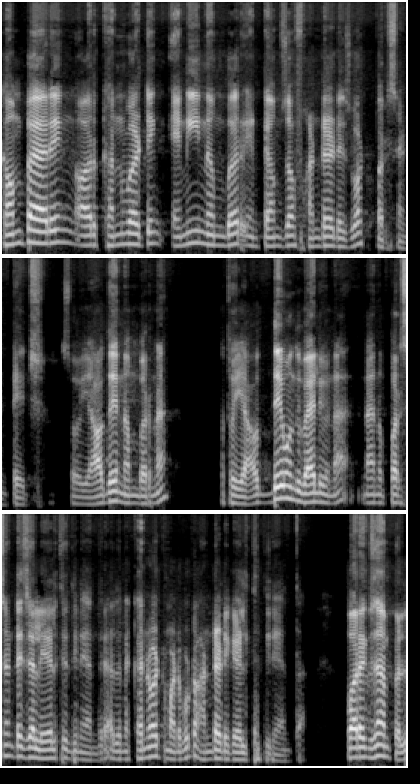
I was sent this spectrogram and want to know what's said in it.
comparing or converting any number in terms of hundred is what percentage so ಯಾವುದೇ ನಂಬರ್ನ ಅಥವಾ ಯಾವುದೇ ಒಂದು ವ್ಯಾಲ್ಯೂನ ನಾನು ಪರ್ಸೆಂಟೇಜ್ ಅಲ್ಲಿ ಹೇಳ್ತಿದ್ದೀನಿ ಅಂದ್ರೆ ಅದನ್ನ ಕನ್ವರ್ಟ್ ಮಾಡ್ಬಿಟ್ಟು ಹಂಡ್ರೆಡ್ಗೆ ಹೇಳ್ತಿದ್ದೀನಿ ಅಂತ. ಫಾರ್ ಎಕ್ಸಾಂಪಲ್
